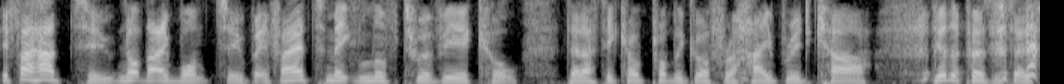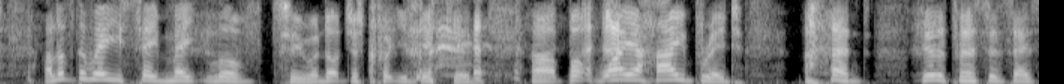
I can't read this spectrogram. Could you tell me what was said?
if I had to, not that I want to, but if I had to make love to a vehicle, then I think I would probably go for a hybrid car. The other person says, I love the way you say make love to and not just put your dick in. Uh, but why a hybrid? And the other person says,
